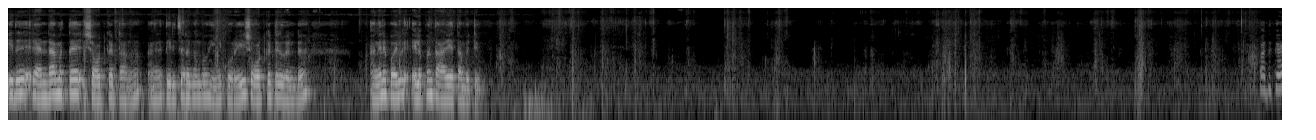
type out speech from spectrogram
ഇത് രണ്ടാമത്തെ ഷോർട്ട് കട്ടാണ് അങ്ങനെ തിരിച്ചിറങ്ങുമ്പോൾ ഇനി കുറേ ഷോർട്ട് കട്ടുകളുണ്ട് അങ്ങനെ പോയാൽ എളുപ്പം താഴെ എത്താൻ പറ്റും പതുക്കെ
